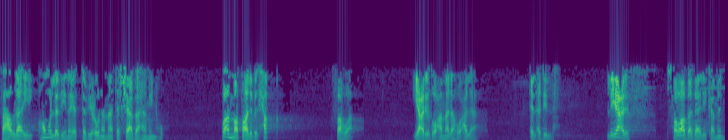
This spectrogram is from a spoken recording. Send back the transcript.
فهؤلاء هم الذين يتبعون ما تشابه منه. وأما طالب الحق فهو يعرض عمله على الأدلة ليعرف صواب ذلك من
